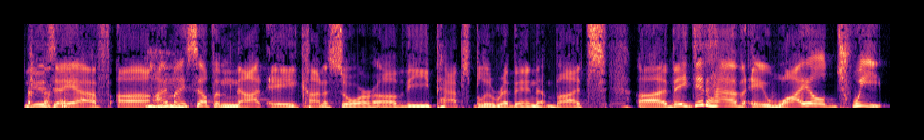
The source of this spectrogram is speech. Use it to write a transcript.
News AF. Uh, I myself am not a connoisseur of the Pabst Blue Ribbon, but uh, they did have a wild tweet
